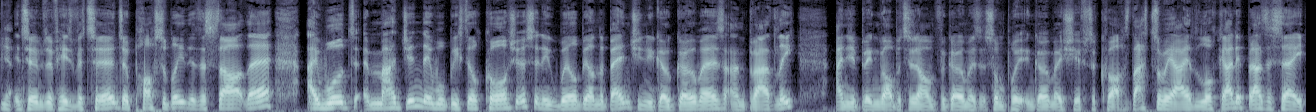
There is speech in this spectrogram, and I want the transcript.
yeah. in terms of his return. So possibly there's a start there. I would imagine they will be still cautious and he will be on the bench and you go Gomez and Bradley and you bring Robertson on for Gomez at some point and Gomez shifts across. That's the way I'd look at it. But as I say,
